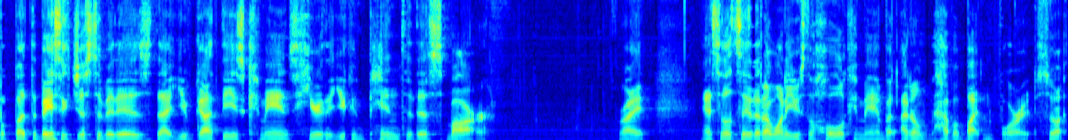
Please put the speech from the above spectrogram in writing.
But, but the basic gist of it is that you've got these commands here that you can pin to this bar, right? And so let's say that I want to use the hole command, but I don't have a button for it. So,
